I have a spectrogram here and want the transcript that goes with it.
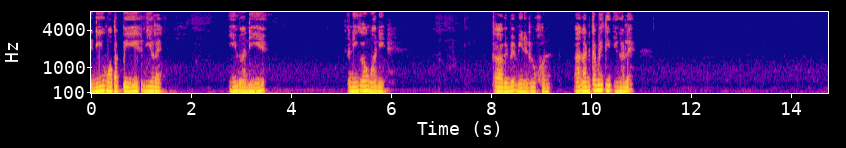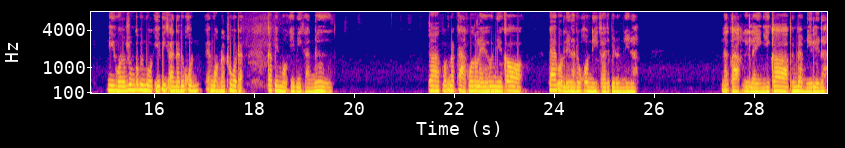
อันนี้หัวปัดเปย์อันนี้อะไรนี่อันนี้ อันนี้ก็หัวนี้ ก็เป็นแบบนี้นะทุกคนบางอันก็ไม่ติดอย่างนั้นแหละ นี่หัวน้ำส้มก็เป็นหมวกเอฟอีกอันนะทุกคนแต่หมวกนักโทษอะก็เป็นหมวกเอฟอีกอันเนอร์ก็พวกหน้ากากพวกอะไรพวกนี้ก็ได้หมดเลยนะทุกคนนี่ก็จะเป็นแบบนี้นะหน้ากากหรืออะไรอย่างนี้ก็เป็นแบบนี้เลยนะ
